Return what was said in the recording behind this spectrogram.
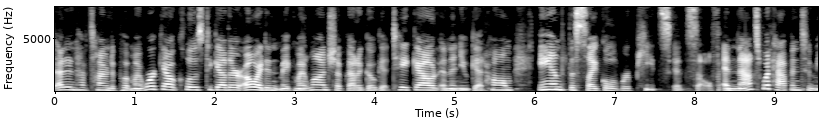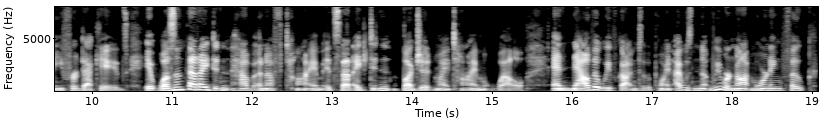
I didn't have time to put my workout clothes together. Oh, I didn't make my lunch. I've got to go get takeout, and then you get home, and the cycle repeats itself. And that's what happened to me for decades. It wasn't that I didn't have enough time. It's that I didn't budget my time well. And now that we've gotten to the point, I was not, we were not morning folk.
